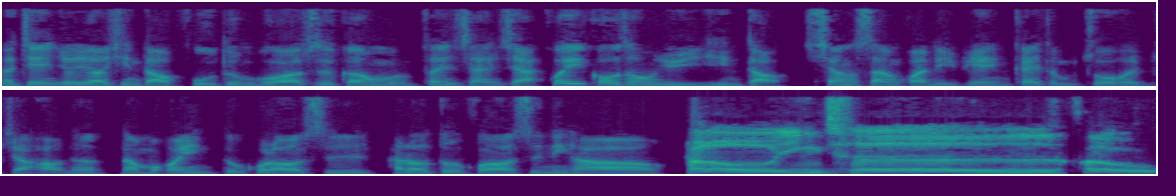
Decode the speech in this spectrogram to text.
那今天就邀请到胡敦国老师跟我们分享一下会议沟通与引导向上管理篇该怎么做会比较好呢？那我们欢迎敦国老师。Hello，敦国老师你好。Hello，应成。Hello，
